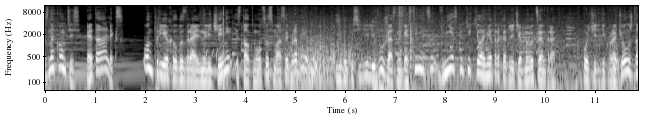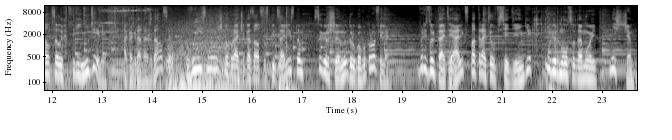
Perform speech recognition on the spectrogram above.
Знакомьтесь, это Алекс. Он приехал в Израиль на лечение и столкнулся с массой проблем. Его поселили в ужасной гостинице в нескольких километрах от лечебного центра. Очереди к врачу он ждал целых три недели, а когда дождался, выяснилось, что врач оказался специалистом совершенно другого профиля. В результате Алекс потратил все деньги и вернулся домой ни с чем.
